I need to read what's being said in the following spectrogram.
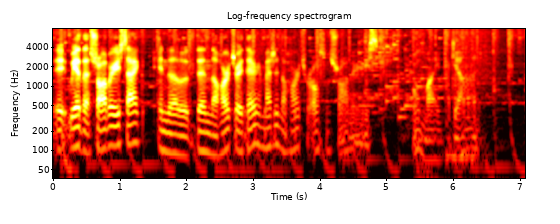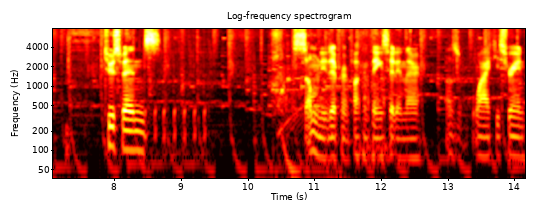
it, we had that strawberry stack, and the then the hearts right there. Imagine the hearts were also strawberries. Oh my god. Two spins. So many different fucking things hitting there. That was a wacky screen.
